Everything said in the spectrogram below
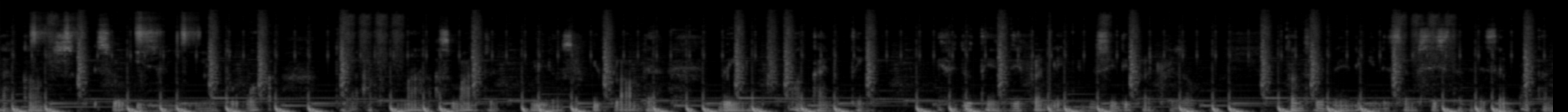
that comes so easily. You have to work to as smart millions of people out there doing one kind of thing. If you do things differently, you will see different results. Don't remain in the same system, in the same pattern have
